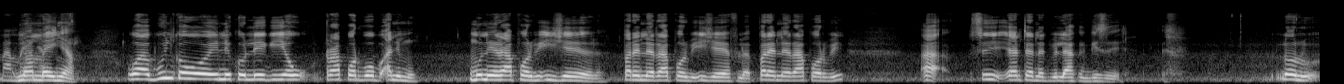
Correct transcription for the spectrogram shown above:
Mame Mbaye Niang waaw buñ ko woowee ne ko léegi yow rapport boobu animu mu ne rapport bi IGE la pare ne rapport bi IGF la pare ne rapport bi ah si internet bi laa ko gisee loolu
